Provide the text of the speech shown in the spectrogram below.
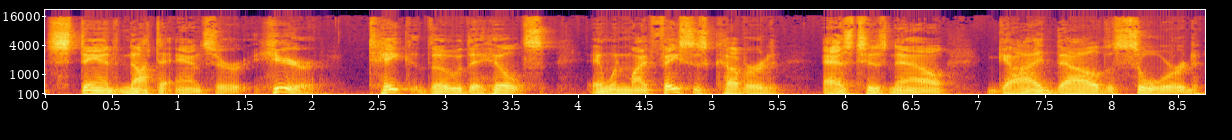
stand not to answer. Here, take though the hilts, and when my face is covered, as tis now, Guide thou the sword.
